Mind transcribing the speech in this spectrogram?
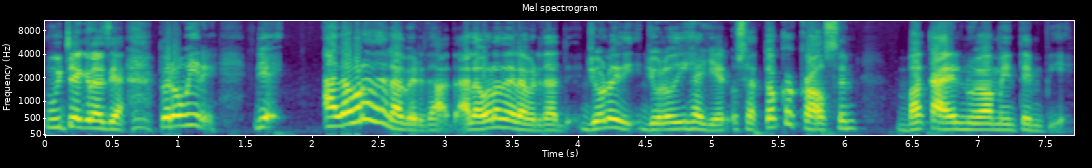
muchas gracias. Pero mire, a la hora de la verdad, a la hora de la verdad, yo lo, yo lo dije ayer, o sea, Tucker Carlson va a caer nuevamente en pie,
